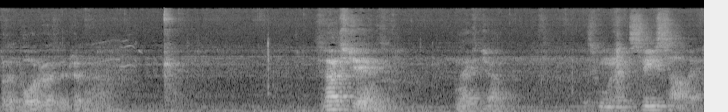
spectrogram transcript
or the borderers are driven out. So that's James. Nice job. this woman at Seaside,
